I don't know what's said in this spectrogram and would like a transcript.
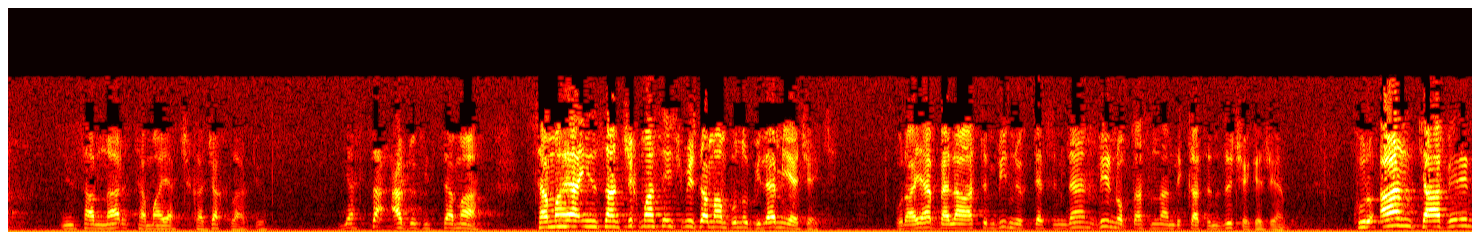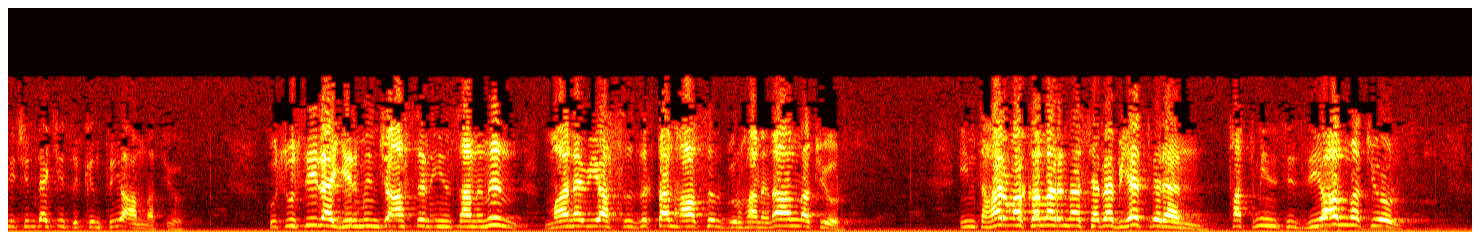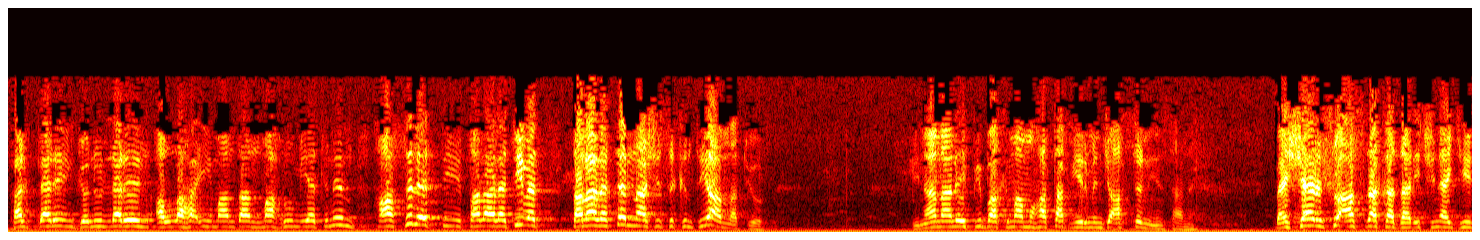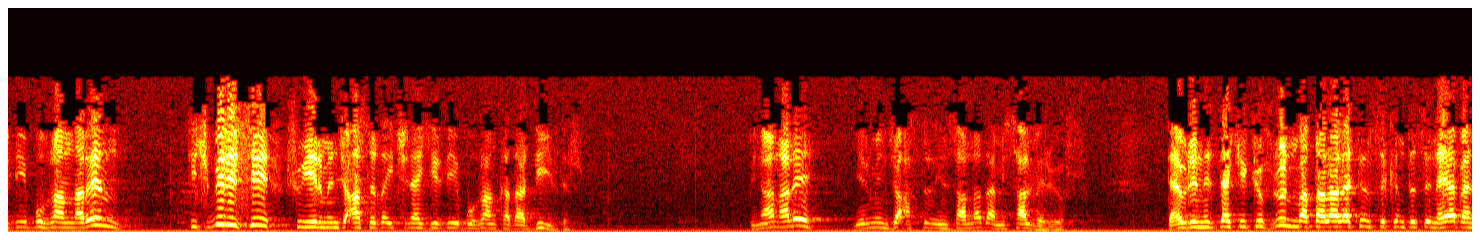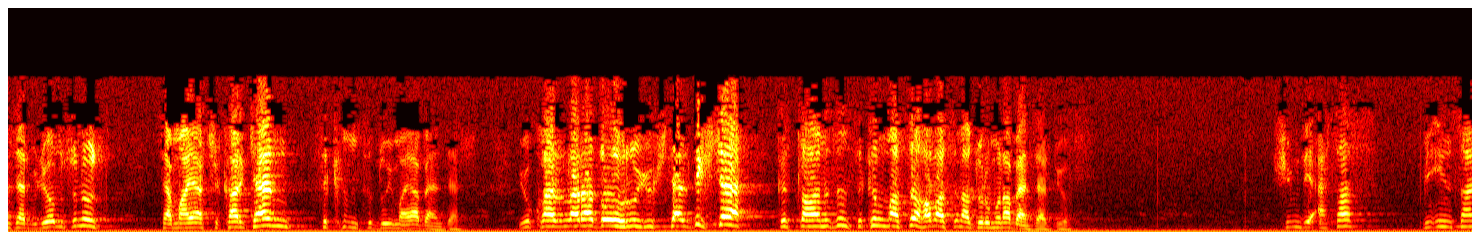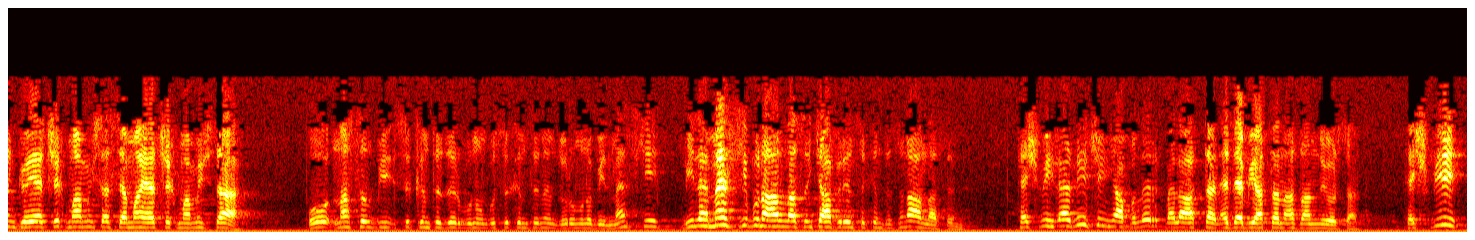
insanlar semaya çıkacaklar diyor. Yessa'adu fis sema. Semaya insan çıkması hiçbir zaman bunu bilemeyecek. Buraya belaatın bir nüktesinden, bir noktasından dikkatinizi çekeceğim. Kur'an kafirin içindeki sıkıntıyı anlatıyor. Hususiyle 20. asrın insanının maneviyatsızlıktan hasıl bürhanını anlatıyor. İntihar vakalarına sebebiyet veren tatminsizliği anlatıyor. Kalplerin, gönüllerin Allah'a imandan mahrumiyetinin hasıl ettiği dalaleti ve dalaletten naşi sıkıntıyı anlatıyor. Binaenaleyh bir bakıma muhatap 20. asrın insanı. Beşer şu asra kadar içine girdiği buhranların hiçbirisi şu 20. asırda içine girdiği buhran kadar değildir. Binaenaleyh 20. asrın insanına da misal veriyor. Devrinizdeki küfrün ve dalaletin sıkıntısı neye benzer biliyor musunuz? Semaya çıkarken sıkıntı duymaya benzer. Yukarılara doğru yükseldikçe gırtlağınızın sıkılması havasına durumuna benzer diyor. Şimdi esas bir insan göğe çıkmamışsa, semaya çıkmamışsa, o nasıl bir sıkıntıdır bunun, bu sıkıntının durumunu bilmez ki. Bilemez ki bunu anlasın, kafirin sıkıntısını anlasın. Teşbihler niçin yapılır? Belaattan, edebiyattan az anlıyorsak. Teşbih,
